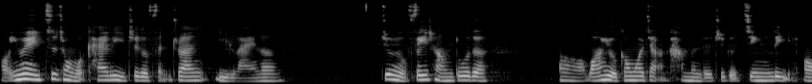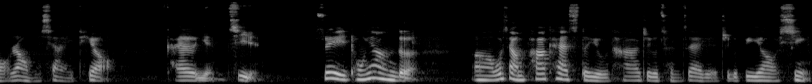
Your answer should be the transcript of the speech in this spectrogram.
哦。因为自从我开立这个粉专以来呢，就有非常多的呃网友跟我讲他们的这个经历哦，让我们吓一跳，开了眼界。所以同样的。嗯、我想 Podcast 有它这个存在的这个必要性，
